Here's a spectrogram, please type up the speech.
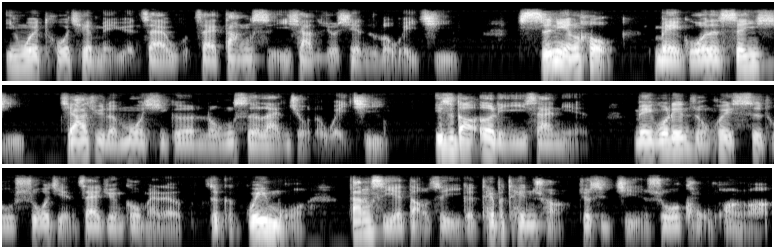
因为拖欠美元债务，在当时一下子就陷入了危机。十年后，美国的升息。加剧了墨西哥龙舌兰酒的危机，一直到二零一三年，美国联准会试图缩减债券购买的这个规模，当时也导致一个 taper tantrum，就是紧缩恐慌啊。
